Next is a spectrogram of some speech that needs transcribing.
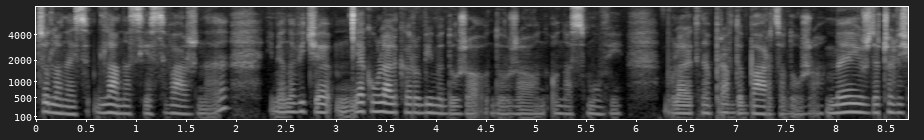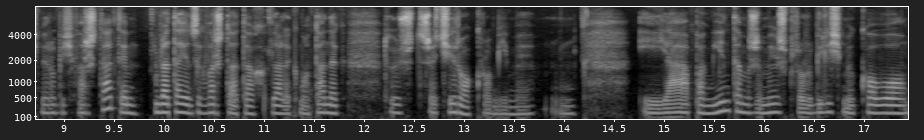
co dla nas, dla nas jest ważne. I mianowicie jaką lalkę robimy dużo, dużo o nas mówi, bo lalek naprawdę bardzo dużo. My już zaczęliśmy robić warsztaty, w latających warsztatach lalek motanek, to już trzeci rok robimy. I ja pamiętam, że my już prorobiliśmy koło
